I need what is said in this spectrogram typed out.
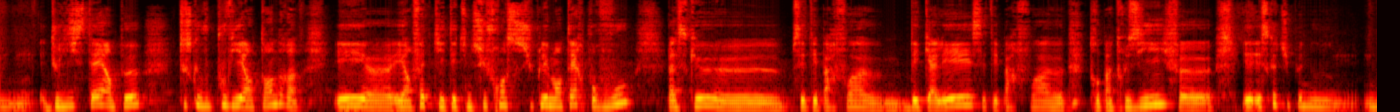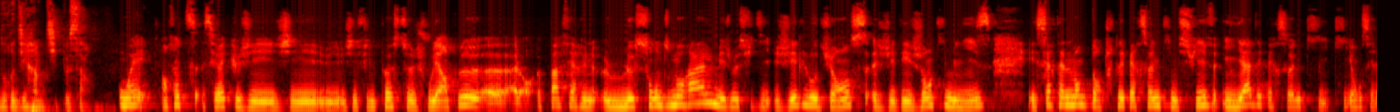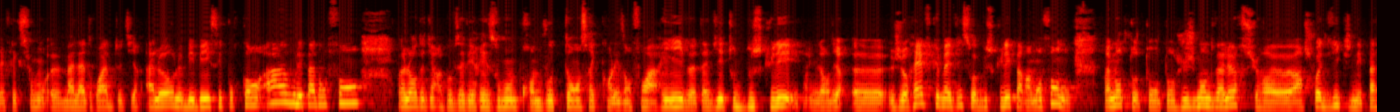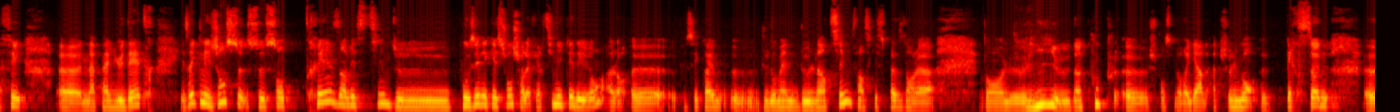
tu listais un peu tout ce que vous pouviez entendre et, euh, et, en fait qui était une souffrance supplémentaire pour vous parce que euh, c'était parfois décalé, c'était parfois trop intrusif. Est-ce que tu peux nous, redire un petit peu ça? Ouais, en fait, c'est vrai que j'ai fait le poste. Je voulais un peu, euh, alors pas faire une leçon de morale, mais je me suis dit j'ai de l'audience, j'ai des gens qui me lisent, et certainement que dans toutes les personnes qui me suivent, il y a des personnes qui qui ont ces réflexions euh, maladroites de dire alors le bébé c'est pour quand? Ah vous voulez pas d'enfant? Ou alors de dire ah bah, vous avez raison de prendre votre temps. C'est vrai que quand les enfants arrivent, ta vie est toute bousculée. Et leur dire euh, je rêve que ma vie soit bousculée par un enfant. Donc vraiment ton ton, ton jugement de valeur sur un choix de vie que je n'ai pas fait n'a pas lieu d'être. Et c'est vrai que les gens se, se sentent très investis de poser des questions sur la fertilité des gens. Alors euh, c'est quand même euh, du domaine de l'intime, enfin ce qui se passe dans la dans le lit euh, d'un couple, euh, je pense ne regarde absolument personne,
